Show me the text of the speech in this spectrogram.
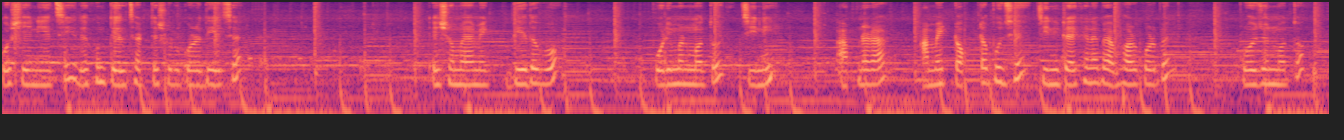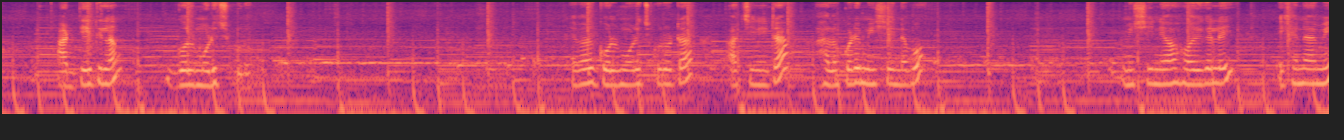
কষিয়ে নিয়েছি। দেখুন, তেল ছাড়তে শুরু করে দিয়েছে। এই সময় আমি দিয়ে দেবো পরিমাণ মতো চিনি। আপনারা আমের টকটা বুঝে চিনিটা এখানে ব্যবহার করবেন প্রয়োজন মতো। আর দিয়ে দিলাম গোলমরিচ গুঁড়ো। এবার গোলমরিচ গুঁড়োটা আর চিনিটা ভালো করে মিশিয়ে নেব। মিশিয়ে নেওয়া হয়ে গেলেই এখানে আমি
